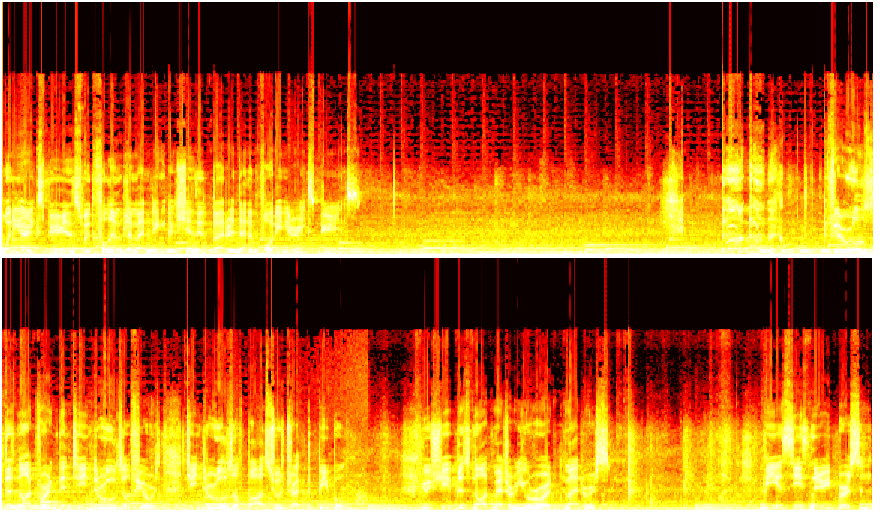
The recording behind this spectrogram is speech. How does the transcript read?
One year experience with full implementing actions is better than a 40 year experience. If your rules does not work then change the rules of yours. Change the rules of past to attract the people. Your shape does not matter, your work matters. Be a seasonary person.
